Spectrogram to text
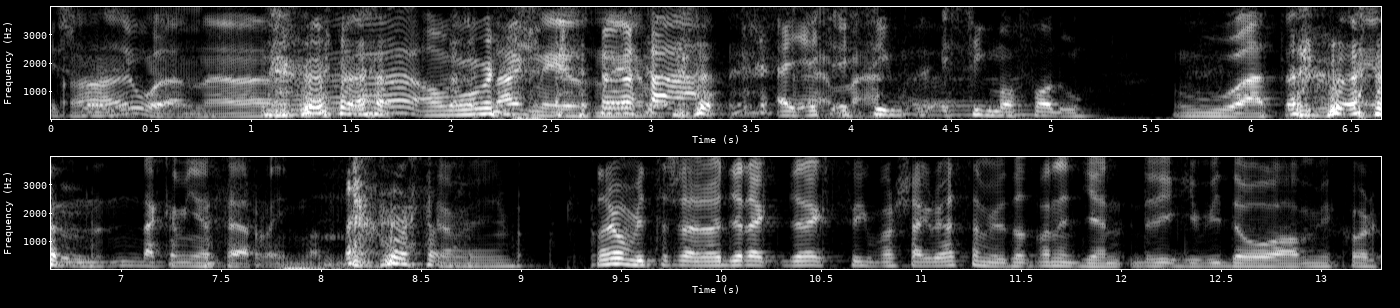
És Ah, hogy- jó lenne. Amúgy. Megnézném. Egy, egy, egy, szig, egy szigma falu. Ú, hát én, nekem ilyen terveim vannak. Kemény. Nagyon vicces erre a gyerek, gyerek szigmaságra eszembe jutott, van egy ilyen régi videó, amikor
